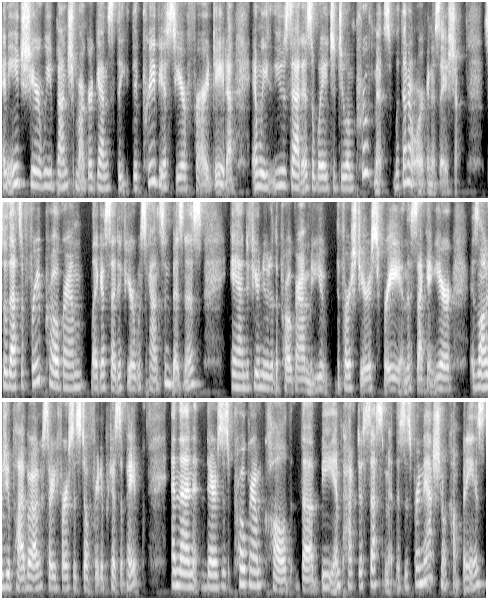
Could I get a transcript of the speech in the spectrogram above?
And each year we benchmark against the, the previous year for our data. And we use that as a way to do improvements within our organization. So that's a free program. Like I said, if you're a Wisconsin business and if you're new to the program, you the first year is free. And the second year, as long as you apply by August 31st, is still free to participate. And then there's this program called the B Impact Assessment. This is for national companies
